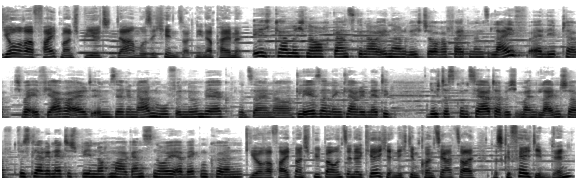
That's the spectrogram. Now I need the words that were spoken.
Giora Feitmann spielt Da muss ich hin, sagt Nina Palme. Ich kann mich noch ganz genau erinnern, wie ich Giora Feitmann live erlebt habe. Ich war elf Jahre alt im Serenadenhof in Nürnberg mit seiner gläsernen Klarinette. Durch das Konzert habe ich meine Leidenschaft fürs Klarinettespielen nochmal ganz neu erwecken können. Giora Feitmann spielt bei uns in der Kirche, nicht im Konzertsaal. Das gefällt ihm, denn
